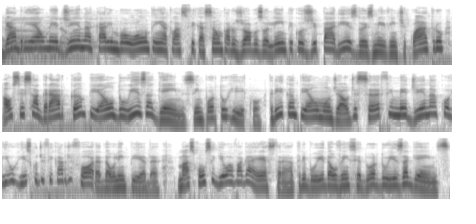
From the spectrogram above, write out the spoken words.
Gabriel Medina carimbou ontem a classificação para os Jogos Olímpicos de Paris 2024 ao se sagrar campeão do ISA Games em Porto Rico. Tricampeão mundial de surf, Medina corria o risco de ficar de fora da Olimpíada, mas conseguiu a vaga extra atribuída ao vencedor do ISA Games.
